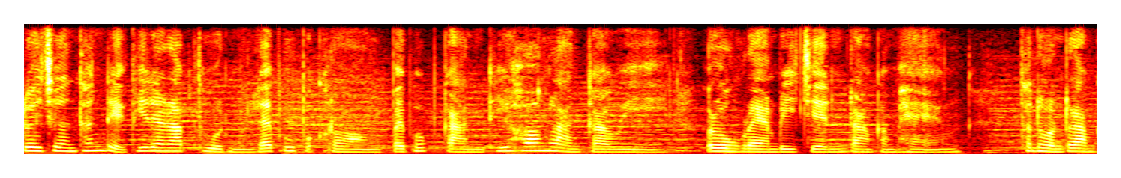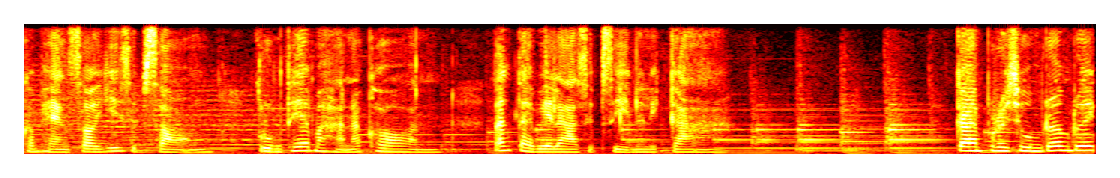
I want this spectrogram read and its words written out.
โดยเชิญทั้งเด็กที่ได้รับทุนและผู้ปกครองไปพบกันที่ห้องลางกาวี โรงแรมรีเจนต์รามคำแหง ถนนรามคำแหงซอย 22 กรุงเทพมหานคร ตั้งแต่เวลา 14 นาฬิกา การประชุมเริ่มด้วย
